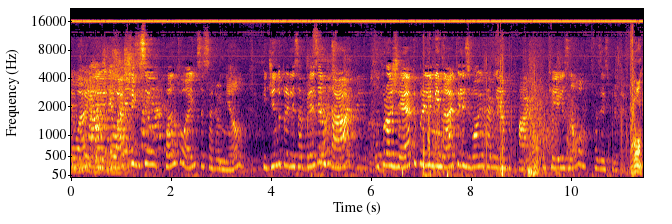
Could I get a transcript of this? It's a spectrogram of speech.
Eu, acho- eu acho que tem que ser o quanto antes essa reunião, pedindo para eles apresentar o projeto preliminar que eles vão encaminhar do parque, porque eles não vão fazer esse projeto. Bom,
